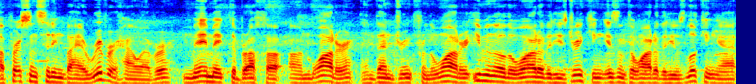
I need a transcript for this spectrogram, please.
A person sitting by a river, however, may make the bracha on water and then drink from the water, even though the water that he's drinking isn't the water that he was looking at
